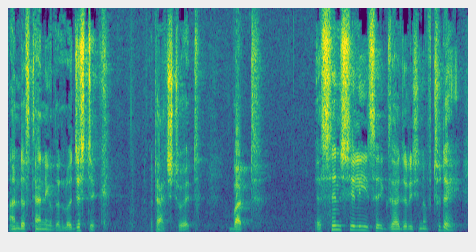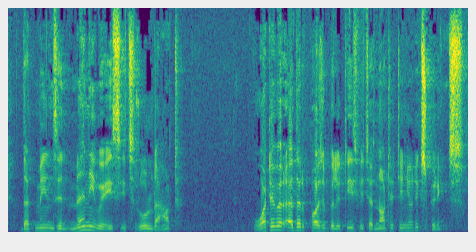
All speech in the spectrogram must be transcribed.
understanding of the logistic attached to it, but essentially it's an exaggeration of today. That means in many ways it's ruled out whatever other possibilities which are not yet in your experience.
